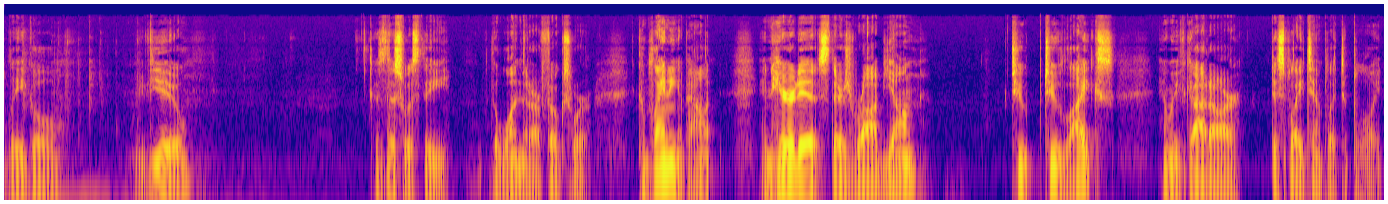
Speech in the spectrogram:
legal review because this was the the one that our folks were complaining about. And here it is. There's Rob Young, two two likes, and we've got our display template deployed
